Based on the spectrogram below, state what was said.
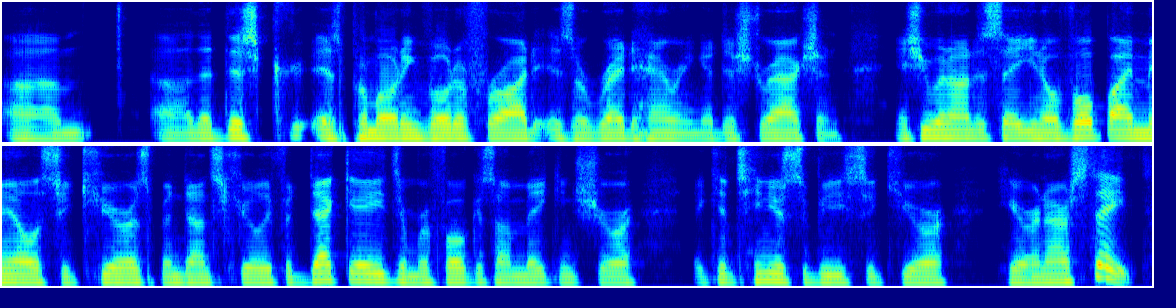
um, uh, that this is promoting voter fraud is a red herring, a distraction. And she went on to say, you know, vote by mail is secure. It's been done securely for decades, and we're focused on making sure it continues to be secure here in our state.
